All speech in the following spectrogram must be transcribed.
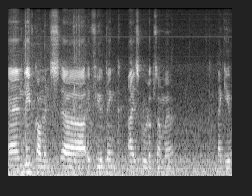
And leave comments uh, if you think I screwed up somewhere. Thank you.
